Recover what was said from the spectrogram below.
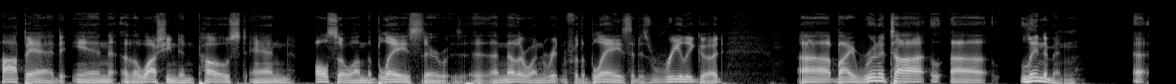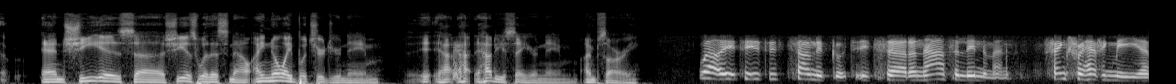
op ed in the Washington Post and also on the Blaze. There was another one written for the Blaze that is really good uh, by Runita uh, Lindeman. Uh, and she is uh, she is with us now. I know I butchered your name. It, how, how, do you say your name? I'm sorry. Well, it, it, it sounded good. It's uh, Renate Lindeman. Thanks for having me, uh,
